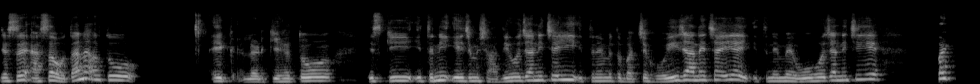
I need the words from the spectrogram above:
जैसे ऐसा होता है ना तो एक लड़की है तो इसकी इतनी एज में शादी हो जानी चाहिए, इतने में तो बच्चे हो ही जाने चाहिए, इतने में वो हो जानी चाहिए। But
